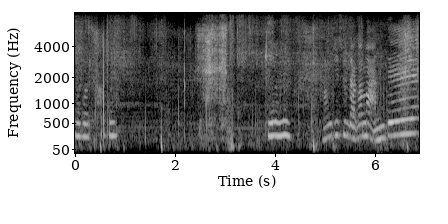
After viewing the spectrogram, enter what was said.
이걸 사고 기름은 강지수 나가면 안 돼.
